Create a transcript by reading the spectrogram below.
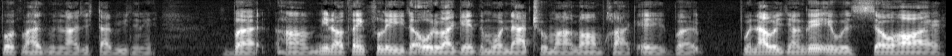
Both my husband and I just stopped using it. But um, you know, thankfully, the older I get, the more natural my alarm clock is. But when I was younger, it was so hard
